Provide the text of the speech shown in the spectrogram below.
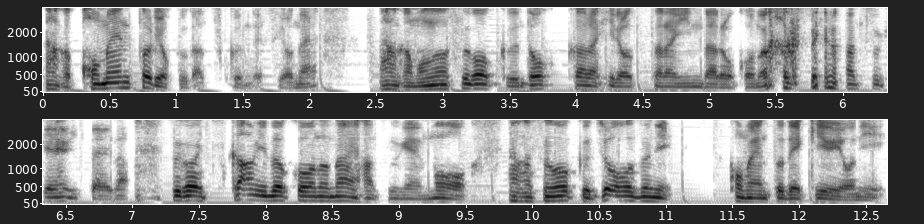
なんかコメント力がつくんですよね。なんかものすごくどっから拾ったらいいんだろう、この学生の発言みたいな、すごいつかみどころのない発言も、なんかすごく上手にコメントできるように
